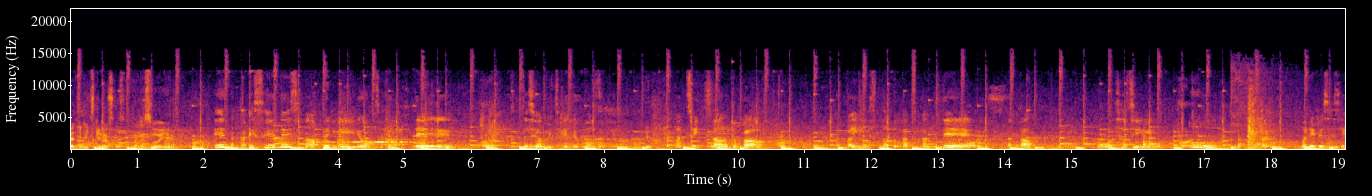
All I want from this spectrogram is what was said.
やって見つけるんですか？なんかそういう。えなんか SNS のアプリを使っては私は見つけてますい。えなんか Twitter とかなんかインスタとか使ってなんかこう写真をなんか盛れる写真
